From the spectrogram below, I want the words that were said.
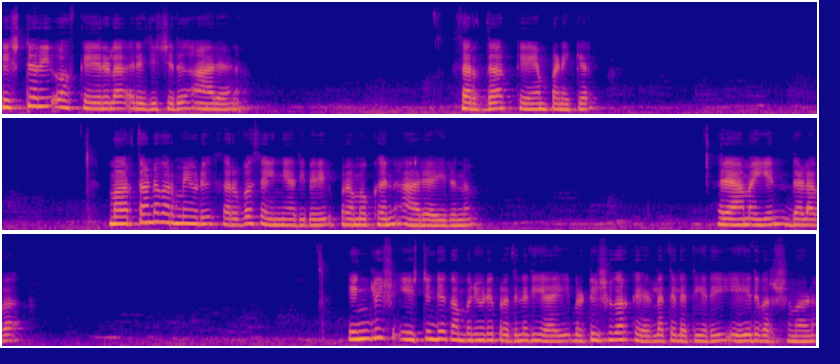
ഹിസ്റ്ററി ഓഫ് കേരള രചിച്ചത് ആരാണ്? Sardar K M Panikkar. മാർത്താണ്ഡവർമ്മയുടെ സർവസൈന്യാധിപരിൽ പ്രമുഖൻ ആരായിരുന്നു? Ramayyan Dalawa. English East India കമ്പനിയുടെ പ്രതിനിധിയായി ബ്രിട്ടീഷുകാർ കേരളത്തിലെത്തിയത് ഏത് വർഷമാണ്?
